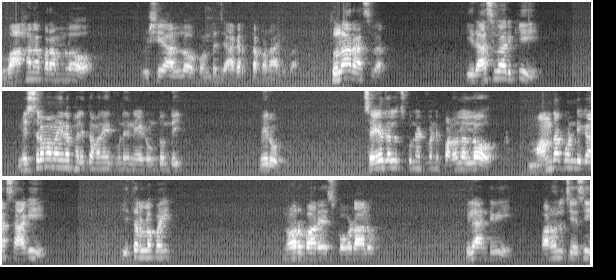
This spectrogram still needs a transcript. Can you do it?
వాహనపరంలో విషయాల్లో కొంత జాగ్రత్త పడాలి వారు. తులారాశివారు ఈ రాశివారికి మిశ్రమమైన ఫలితం అనేటువంటిది నేడు ఉంటుంది. వీరు చేయదలుచుకున్నటువంటి పనులలో మందకొండిగా సాగి ఇతరులపై నోరు పారేసుకోవడాలు ఇలాంటివి పనులు చేసి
